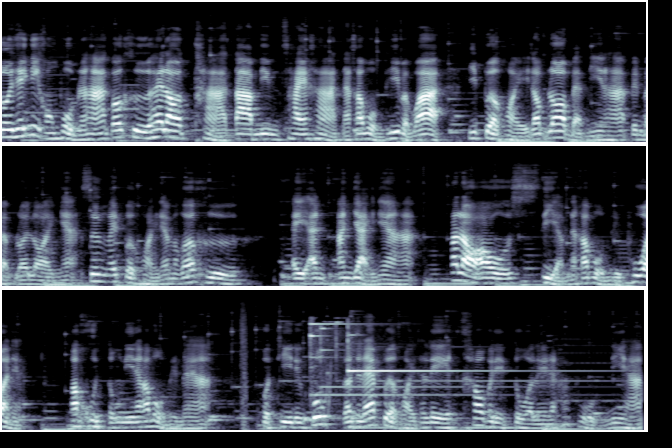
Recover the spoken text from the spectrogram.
โดยเทคนิคของผมนะฮะก็คือให้เราหาตามริมชายหาดนะครับผมที่แบบว่ามีเปลือกหอยรอบๆ แบบนี้นะฮะเป็นแบบลอยๆอย่างเงี้ยซึ่งไอ้เปลือกหอยเนี่ยมันก็คือ ไออันอันใหญ่เนี่ยฮะถ้าเราเอาเสียมนะครับผมหรือพั่วเนี่ยมาขุดตรงนี้นะครับผมเห็นไหมฮะกดทีหนึ่งปุ๊บเราจะได้เปลือกหอยทะเลเข้าไปในตัวเลยนะครับผมนี่ฮะ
